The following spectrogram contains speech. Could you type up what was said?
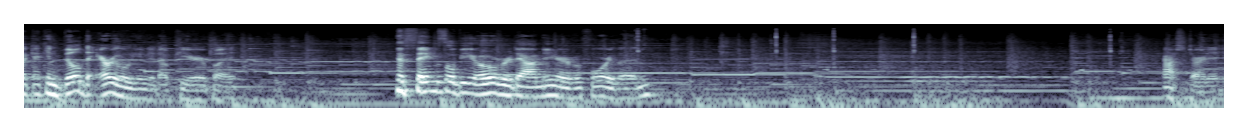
Like, I can build the aerial unit up here, but... Things will be over down here before then. Gosh darn it.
